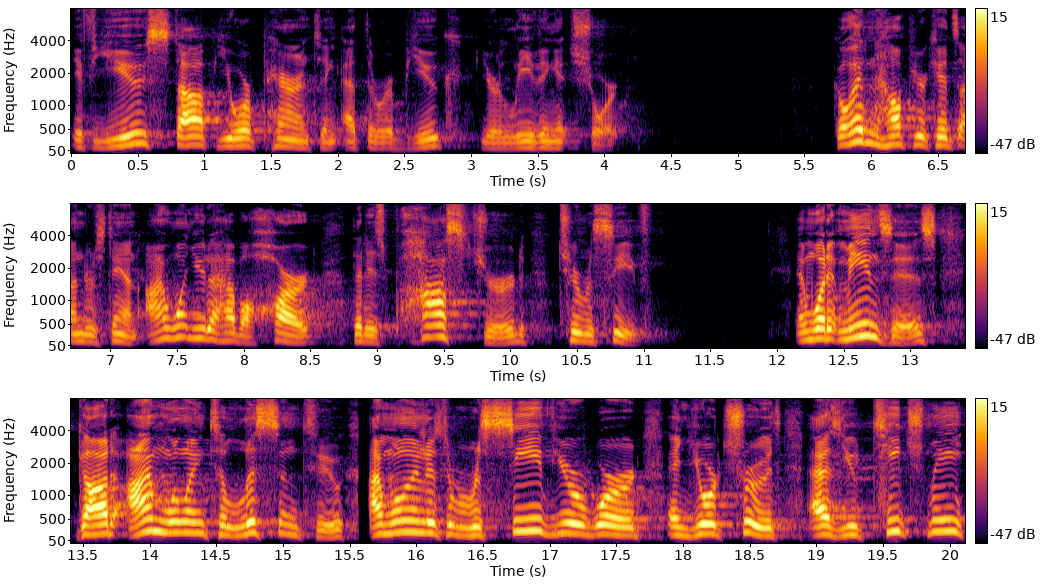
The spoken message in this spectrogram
If you stop your parenting at the rebuke, you're leaving it short. Go ahead and help your kids understand. I want you to have a heart that is postured to receive. And what it means is, God, I'm willing to listen to, I'm willing to receive your word and your truth as you teach me,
